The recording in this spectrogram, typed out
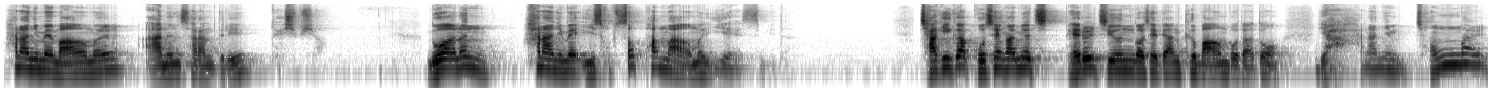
하나님의 마음을 아는 사람들이 되십시오. 노아는 하나님의 이 섭섭한 마음을 이해했습니다. 자기가 고생하며 배를 지은 것에 대한 그 마음보다도 야, 하나님 정말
